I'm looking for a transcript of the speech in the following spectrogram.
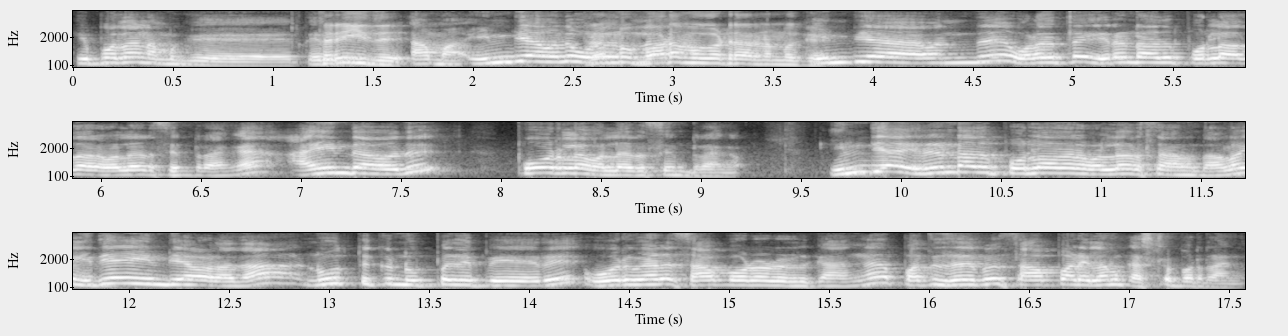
இப்போதான் நமக்கு தெரியுது. ஆமா இந்தியா வந்து உலகத்துல- படம் புகட்டுறாரு நமக்கு. இந்தியா வந்து உலகத்தில் இரண்டாவது பொருளாதார வல்லரசுன்றாங்க. ஐந்தாவது போரில் வல்லரசுன்றாங்க. இந்தியா இரண்டாவது பொருளாதார வல்லரசாக இருந்தாலும் இதே இந்தியாவில் தான் நூற்றுக்கு முப்பது பேர் ஒருவேளை சாப்பாடோடு இருக்காங்க. பத்து சதவீதம் பேர் சாப்பாடு இல்லாமல் கஷ்டப்படுறாங்க.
